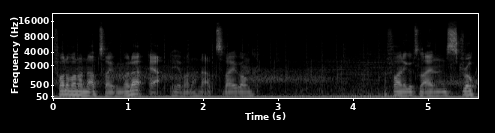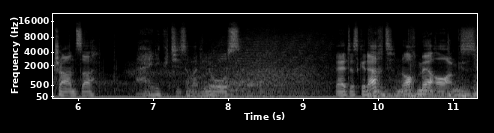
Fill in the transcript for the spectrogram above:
Vorne war noch eine Abzweigung, oder? Ja, hier war noch eine Abzweigung. Da vorne gibt es noch einen Stroke Chancer. Meine Güte, ist aber los. Wer hätte es gedacht? Noch mehr Orks.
